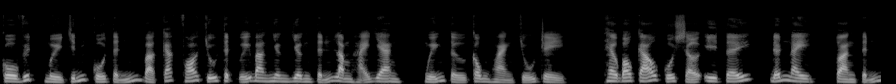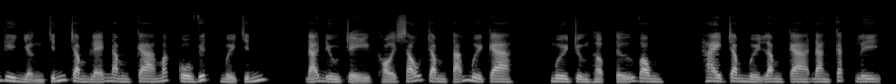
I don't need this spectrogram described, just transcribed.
COVID-19 của tỉnh và các Phó Chủ tịch Ủy ban Nhân dân tỉnh Lâm Hải Giang, Nguyễn Tự Công Hoàng chủ trì. Theo báo cáo của Sở Y tế, đến nay, toàn tỉnh ghi nhận 905 ca mắc COVID-19, đã điều trị khỏi 680 ca, 10 trường hợp tử vong, 215 ca đang cách ly,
